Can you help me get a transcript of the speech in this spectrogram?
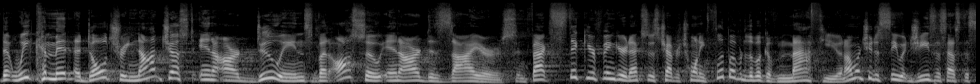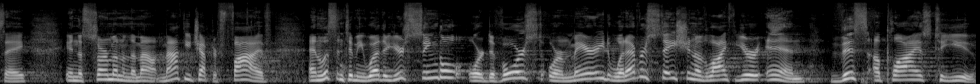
that we commit adultery not just in our doings, but also in our desires. In fact, stick your finger in Exodus chapter 20, flip over to the book of Matthew, and I want you to see what Jesus has to say in the Sermon on the Mount, Matthew chapter 5. And listen to me, whether you're single or divorced or married, whatever station of life you're in, this applies to you.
